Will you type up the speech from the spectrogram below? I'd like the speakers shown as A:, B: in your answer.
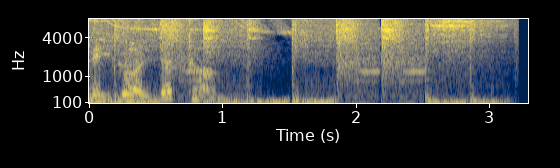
A: FailGold.com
